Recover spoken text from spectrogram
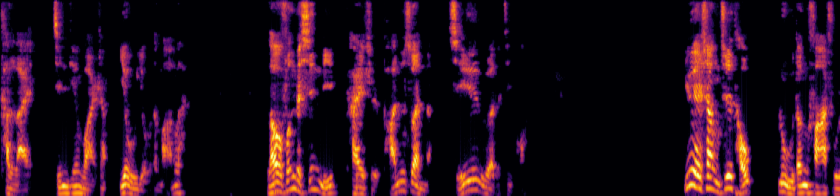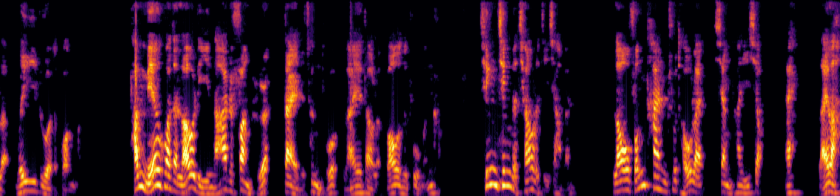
看来今天晚上又有的忙了。老冯的心里开始盘算呢邪恶的计划。月上枝头，路灯发出了微弱的光芒。弹棉花的老李拿着饭盒。带着秤砣来到了包子铺门口，轻轻地敲了几下门。老冯探出头来，向他一笑：“哎，来了。”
